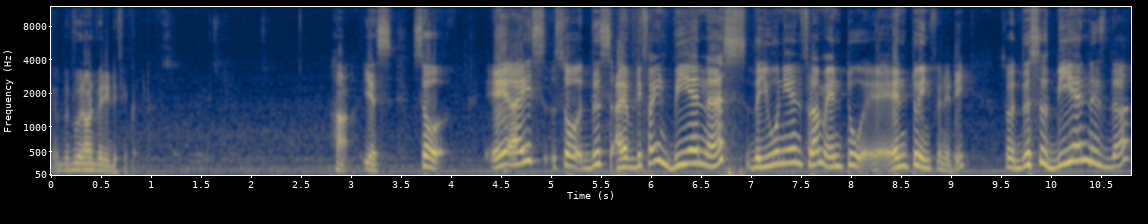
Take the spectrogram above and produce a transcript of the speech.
but not very difficult. Huh, yes. So, AIs, so this I have defined B n as the union from n to n to infinity. So, this is B n is the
